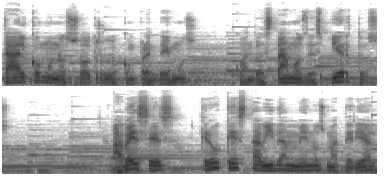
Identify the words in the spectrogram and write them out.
tal como nosotros lo comprendemos cuando estamos despiertos. A veces creo que esta vida menos material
